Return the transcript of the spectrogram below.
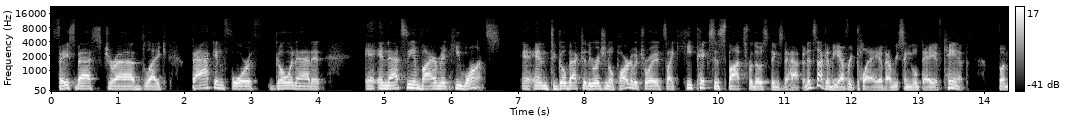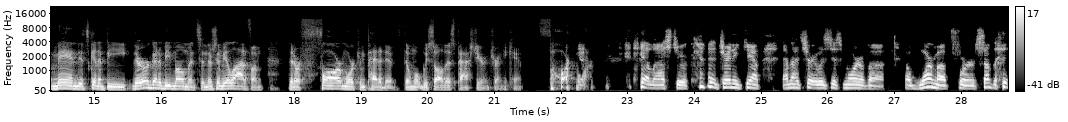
face masks grabbed, like back and forth, going at it. And, and that's the environment he wants. And, and, to go back to the original part of it, Troy, it's like he picks his spots for those things to happen. It's not going to be every play of every single day of camp. But man, it's going to be, there are going to be moments, and there's going to be a lot of them that are far more competitive than what we saw this past year in training camp. Far more. Yeah. last year training camp. I'm not sure it was just more of a, a warm up for something.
